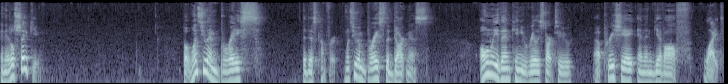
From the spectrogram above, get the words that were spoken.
And it'll shake you. But once you embrace the discomfort, once you embrace the darkness, only then can you really start to appreciate and then give off light.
